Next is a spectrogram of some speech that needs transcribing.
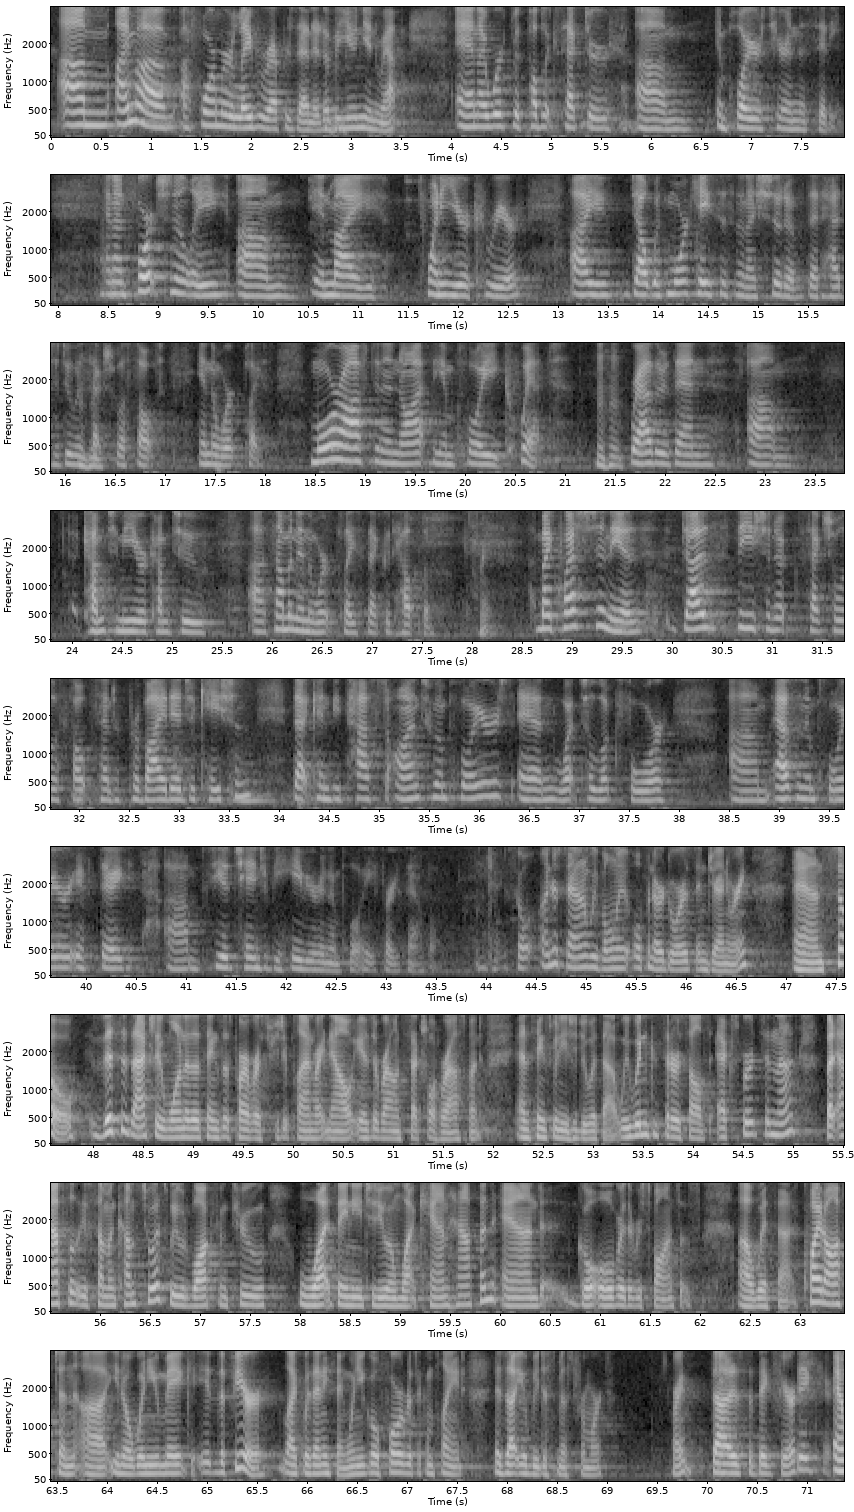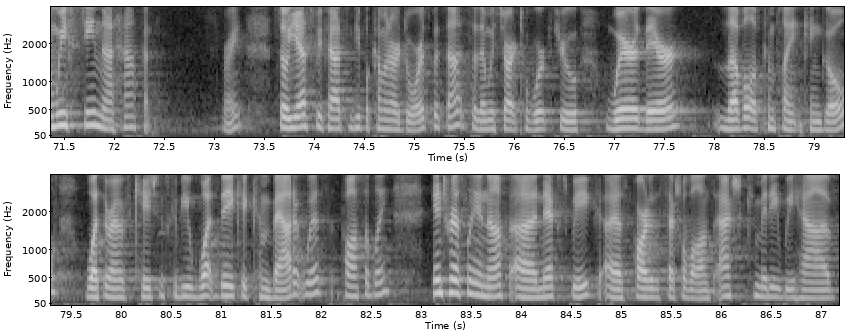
Um, I'm a, a former labor representative, a union rep, and I worked with public sector um, employers here in the city. And unfortunately, um, in my 20-year career, I dealt with more cases than I should have that had to do with sexual assault in the workplace. More often than not, the employee quit rather than um, come to me or come to uh, someone in the workplace that could help them. Right. My question is Does the Chinook Sexual Assault Center provide education that can be passed on to employers and what to look for um, as an employer if they um, see a change of behavior in an employee, for example? Okay, so understand we've only opened our doors in January. And so this is actually one of the things that's part of our strategic plan right now is around sexual harassment and things we need to do with that. We wouldn't consider ourselves experts in that, but absolutely if someone comes to us, we would walk them through what they need to do and what can happen and go over the responses uh, with that. Quite often, uh, you know, when you make it, the fear, like with anything, when you go forward with a complaint, is that you'll be dismissed from work, right? That is the big fear. Big fear. And we've seen that happen right? So yes, we've had some people come in our doors with that. So then we start to work through where their level of complaint can go, what the ramifications could be, what they could combat it with, possibly. Interestingly enough, uh, next week, as part of the Sexual Violence Action Committee, we have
